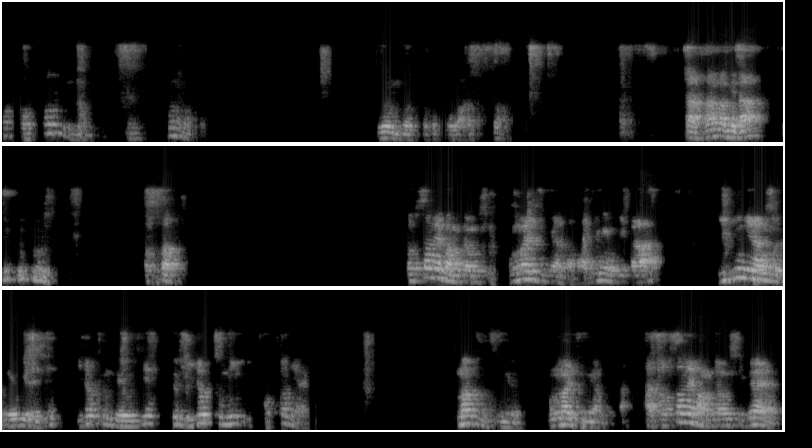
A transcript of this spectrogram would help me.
어, 번번 이건 뭐 저거 보고 알았어. 자, 다음 갑니다. 접선. 접선의 방정식 정말 중요하다. 나중에 우리가 미분이라는 걸 배우게 되지, 미적분 배우지, 그 미적분이 이 접선이야. 그만큼 중요해. 정말 중요합니다. 자, 접선의 방정식은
